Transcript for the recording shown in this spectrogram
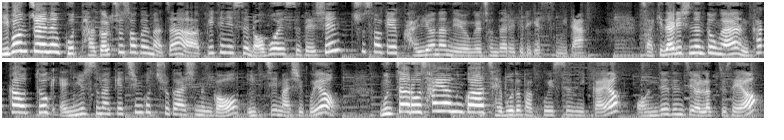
이번 주에는 곧 다가올 추석을 맞아 피트니스 러버에스 대신 추석에 관련한 내용을 전달해 드리겠습니다. 자, 기다리시는 동안 카카오톡 N뉴스마켓 친구 추가하시는 거 잊지 마시고요. 문자로 사연과 제보도 받고 있으니까요. 언제든지 연락 주세요.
